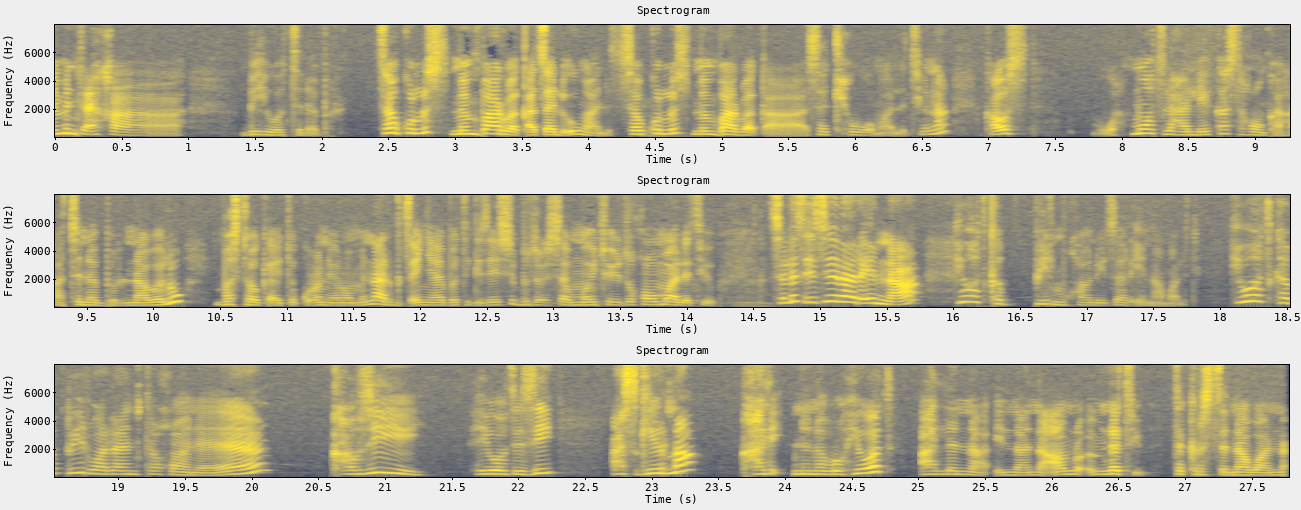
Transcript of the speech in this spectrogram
ንምንታይ ኢካ ብሂወት ትነብር ሰብ ኩሉስ ምንባር በቃ ፀሊኡ ማለት እዩ ሰብ ኩሉስ ምንባር በቃ ሰኪሕዎ ማለት እዩና ካብስ ሞት ዝሃልየካ ዝተኮንካ ኢካ ትነብር እናበሉ ማስታወቂያ ይጥቅዑ ነሮም እና እርግፀኛ በቲ ግዜ ሲ ብዙሕ ሰብ ሞይቱ እዩ ዝኮን ማለት እዩ ስለዚ እዚ ዘርእየና ሂወት ከቢድ ምኳኑ እዩ ዘርእየና ማለት እዩ ሂወት ከቢድ ዋላ እንተኮነ ካብዚ ህይወት እዚ ኣስጊርና ካሊእ ንነብሮ ህይወት ኣለና ኢልና እንኣምኖ እምነት እዩ እቲ ክርስትና ዋና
